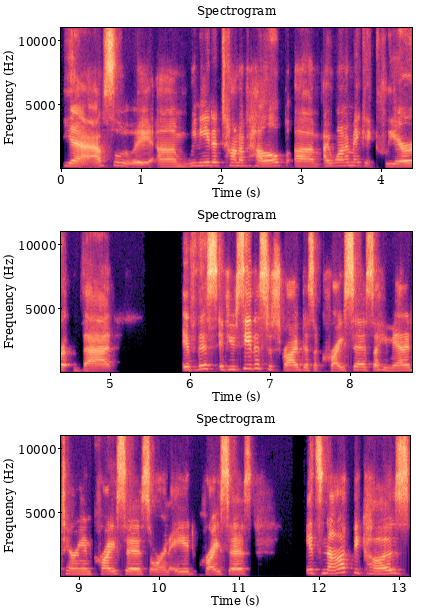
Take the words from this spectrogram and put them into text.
Yeah, absolutely. Um, we need a ton of help. Um, I want to make it clear that if this if you see this described as a crisis, a humanitarian crisis or an aid crisis, it's not because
